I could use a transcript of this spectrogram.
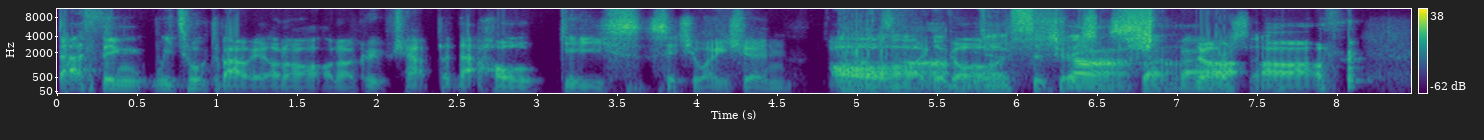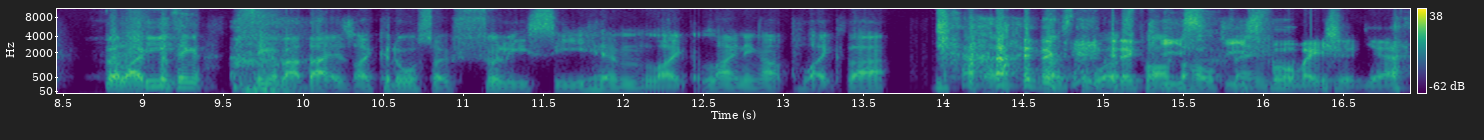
that thing we talked about it on our on our group chat, but that whole geese situation. Oh, my god! Geese situation is so embarrassing. Uh, But like He- the thing, the thing about that is, I could also fully see him like lining up like that in that's a- the in worst a part of the geese, whole geese thing. formation. Yeah,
